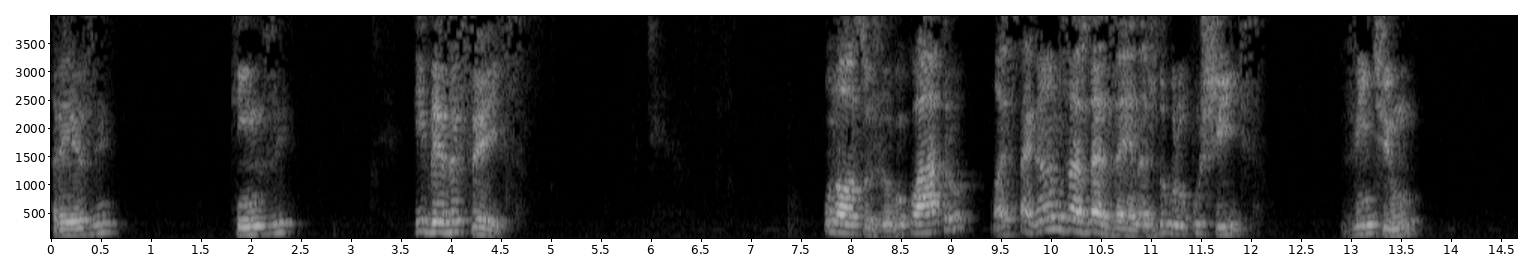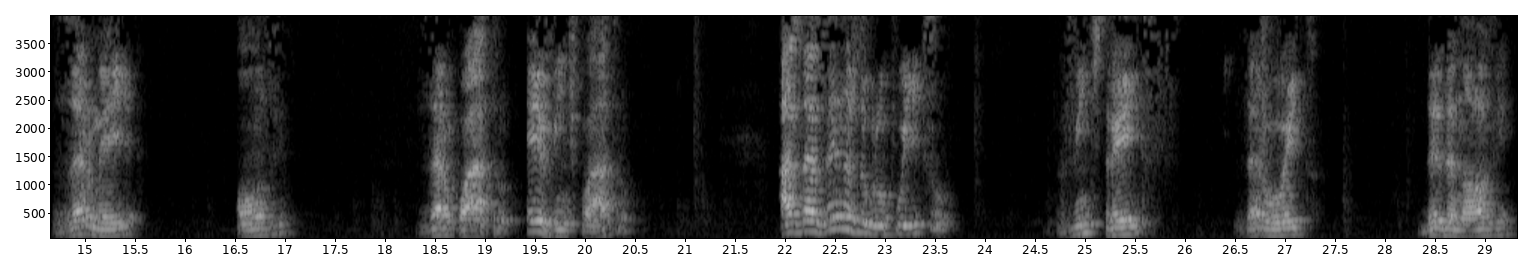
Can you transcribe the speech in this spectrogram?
13, 15 e 16. O nosso jogo 4, nós pegamos as dezenas do grupo X, 21, 06, 11, 04 e 24. As dezenas do grupo Y, 23, 08, 19,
